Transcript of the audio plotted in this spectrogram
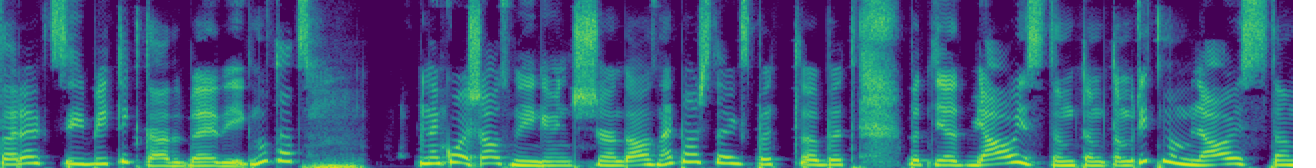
tā reakcija bija tik tāda bēdīga. Nu, tāds, Neko šausmīgi viņš daudz nepārsteigs, bet, bet, bet ja ļaujas tam, tam, tam ritmam, ļaujas tam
